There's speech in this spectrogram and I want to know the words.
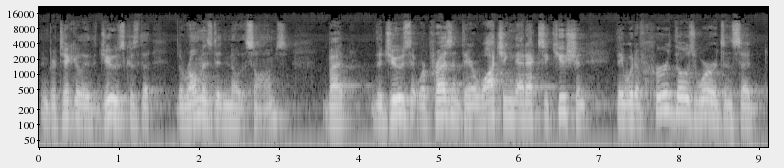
and particularly the Jews, because the, the Romans didn't know the Psalms, but the Jews that were present there watching that execution, they would have heard those words and said,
